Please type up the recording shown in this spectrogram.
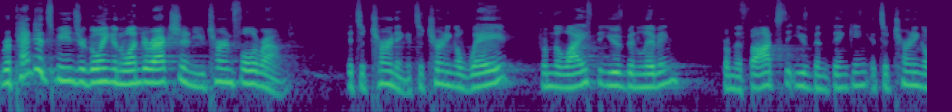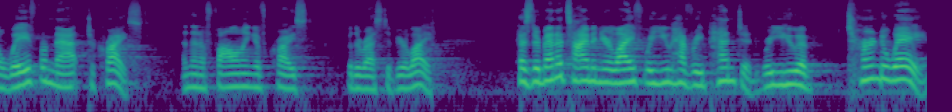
Repentance means you're going in one direction and you turn full around. It's a turning, it's a turning away from the life that you've been living, from the thoughts that you've been thinking. It's a turning away from that to Christ, and then a following of Christ for the rest of your life. Has there been a time in your life where you have repented, where you have turned away?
